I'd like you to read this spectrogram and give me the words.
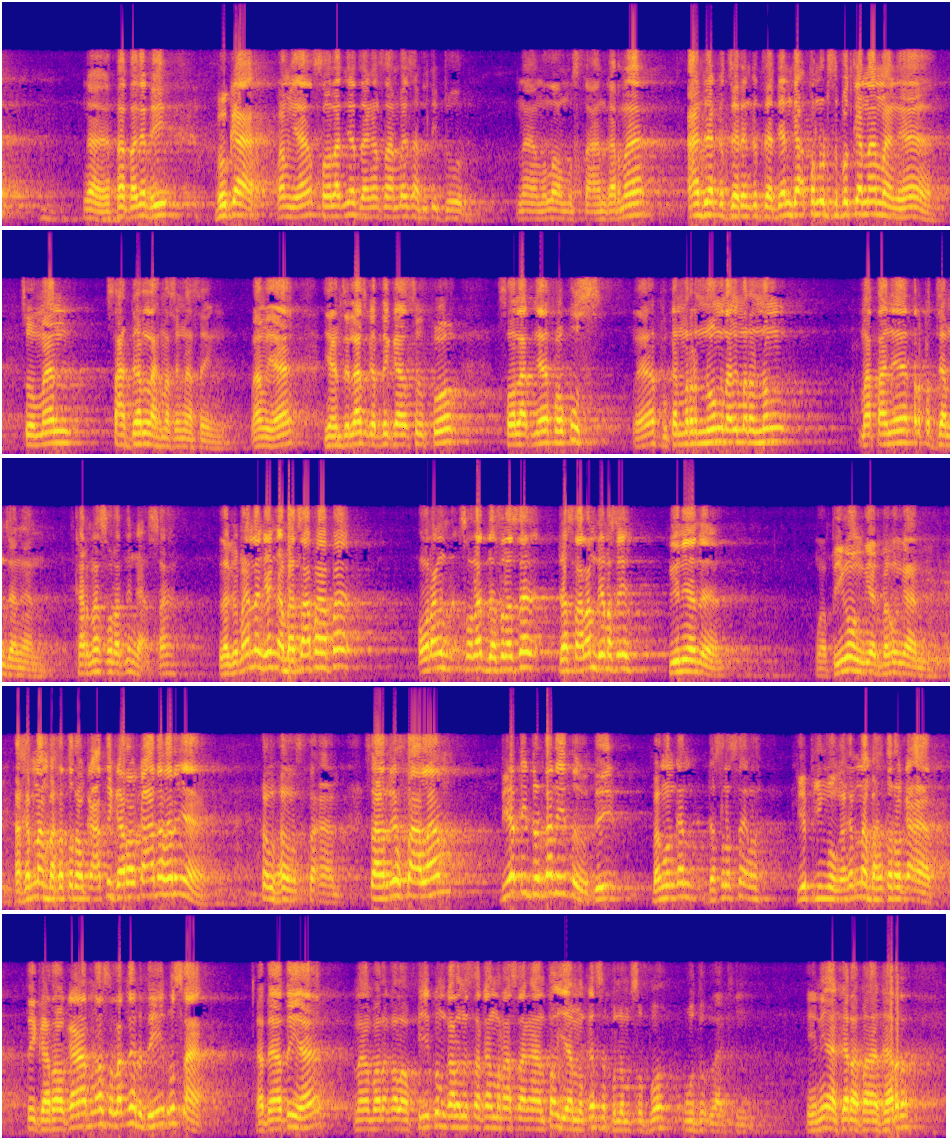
Nah, matanya dibuka. Paham ya? Sholatnya jangan sampai sambil tidur. Nah, Allah musta'an karena ada kejadian-kejadian enggak perlu disebutkan namanya. Cuman sadarlah masing-masing. Paham ya? Yang jelas ketika subuh salatnya fokus, ya, bukan merenung tapi merenung matanya terpejam jangan. Karena salatnya enggak sah. Lah gimana dia enggak baca apa-apa? Orang salat sudah selesai, sudah salam dia masih gini aja. Wah, bingung dia bangunkan. Akhirnya nambah satu rakaat, tiga rakaat akhirnya. Allah musta'an. Seharusnya salam, dia tidur tadi itu, dibangunkan, sudah selesai lah. Dia bingung akan nambah satu rakaat. Tiga rakaat lah salatnya berarti rusak. Hati-hati ya. Nah, barakallahu fikum kalau misalkan merasa ngantuk ya mungkin sebelum subuh wudu lagi. Ini agar apa? Agar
